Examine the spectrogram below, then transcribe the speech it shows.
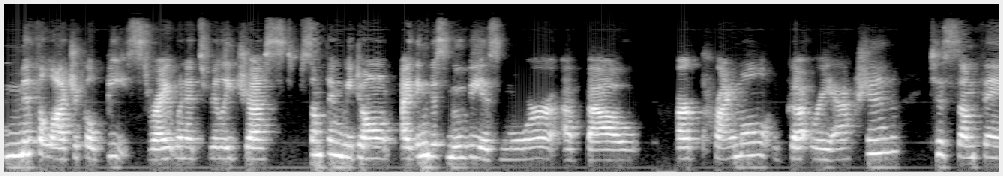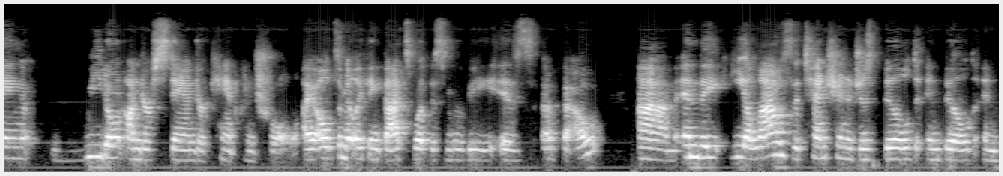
mythological beast, right? When it's really just something we don't. I think this movie is more about our primal gut reaction to something we don't understand or can't control. I ultimately think that's what this movie is about. Um, and he allows the tension to just build and build and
